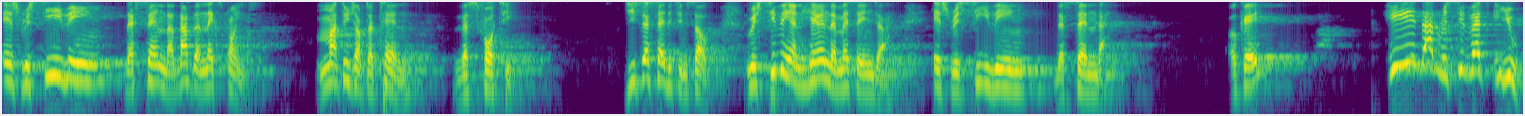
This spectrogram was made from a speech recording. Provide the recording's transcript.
Is receiving the sender. That's the next point. Matthew chapter 10, verse 40. Jesus said it himself. Receiving and hearing the messenger is receiving the sender. Okay? He that receiveth you.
